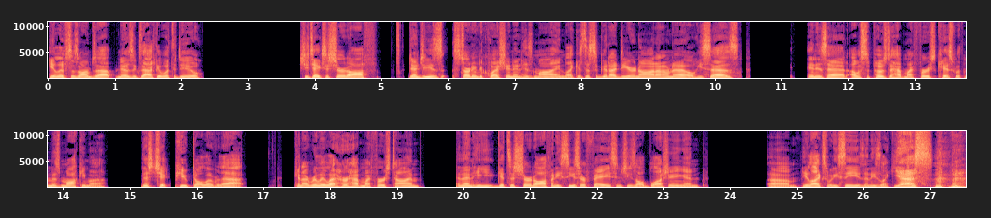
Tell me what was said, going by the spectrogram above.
He lifts his arms up, knows exactly what to do. She takes his shirt off. Denji is starting to question in his mind, like, is this a good idea or not? I don't know. He says in his head, I was supposed to have my first kiss with Miss Makima. This chick puked all over that. Can I really let her have my first time? And then he gets his shirt off and he sees her face and she's all blushing and um, he likes what he sees and he's like, Yes!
